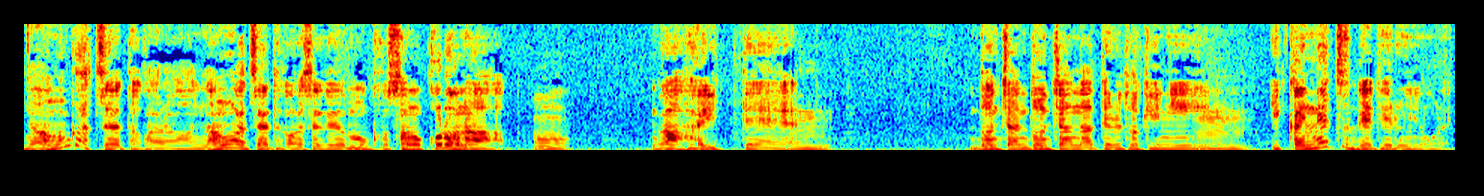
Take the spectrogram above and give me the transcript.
何月やったかな？何月やったか忘れたけど、もうそのコロナうん。が入ってう、ん。どんちゃんどんちゃんなってる時うに、ん。一回熱出てるんよ、俺。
